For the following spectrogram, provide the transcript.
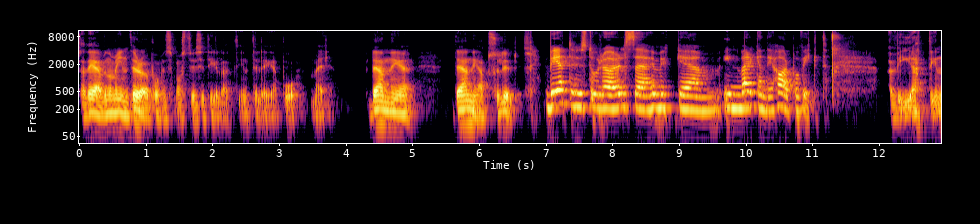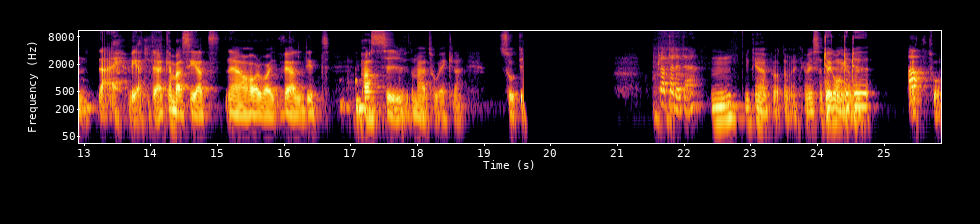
Så att även om jag inte rör på mig så måste jag se till att inte lägga på mig. Den är, den är absolut. Vet du hur stor rörelse, hur mycket ehm, inverkan det har på vikt? Jag vet inte. Nej, vet inte. Jag kan bara se att när jag har varit väldigt passiv de här två veckorna så... Prata lite. Mm, nu kan jag prata med. Kan vi sätta igång igen? Du, du, Ja. Ett, två.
